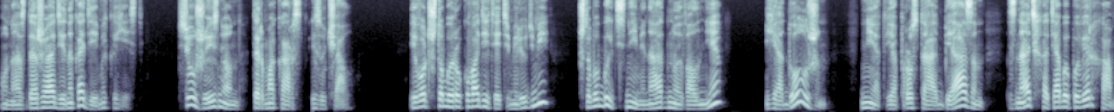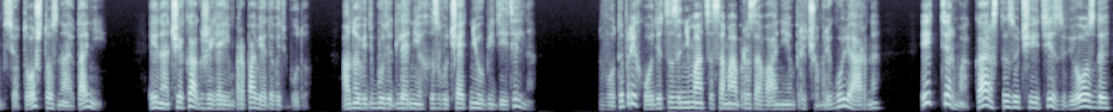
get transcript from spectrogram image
У нас даже один академик есть. Всю жизнь он термокарст изучал. И вот чтобы руководить этими людьми, чтобы быть с ними на одной волне, я должен, нет, я просто обязан знать хотя бы по верхам все то, что знают они. Иначе как же я им проповедовать буду? Оно ведь будет для них звучать неубедительно. Вот и приходится заниматься самообразованием, причем регулярно. И термокарст изучить, и звезды,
